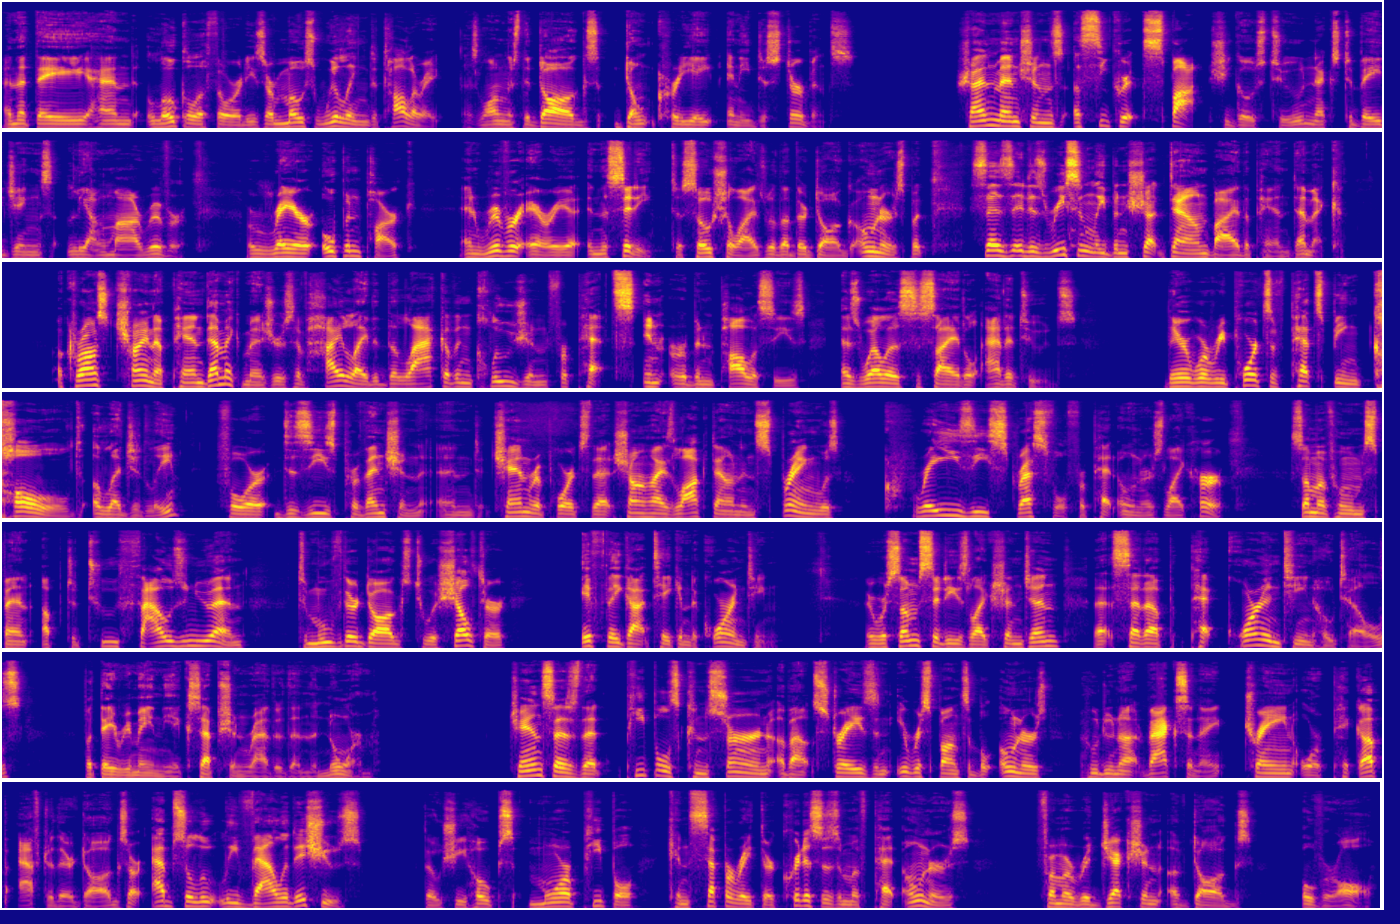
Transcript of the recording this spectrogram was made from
and that they and local authorities are most willing to tolerate, as long as the dogs don't create any disturbance. Shan mentions a secret spot she goes to next to Beijing's Liangma River, a rare open park and river area in the city to socialize with other dog owners, but says it has recently been shut down by the pandemic. Across China, pandemic measures have highlighted the lack of inclusion for pets in urban policies as well as societal attitudes. There were reports of pets being culled, allegedly, for disease prevention, and Chan reports that Shanghai's lockdown in spring was crazy stressful for pet owners like her, some of whom spent up to 2,000 yuan to move their dogs to a shelter if they got taken to quarantine. There were some cities like Shenzhen that set up pet quarantine hotels but they remain the exception rather than the norm. Chan says that people's concern about strays and irresponsible owners who do not vaccinate, train, or pick up after their dogs are absolutely valid issues, though she hopes more people can separate their criticism of pet owners from a rejection of dogs overall.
